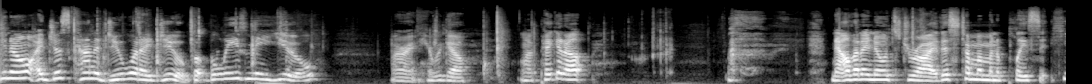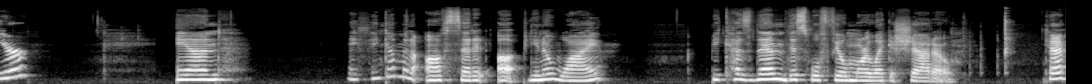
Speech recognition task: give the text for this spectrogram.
you know, I just kind of do what I do. But believe me, you, all right, here we go. I'm gonna pick it up. now that I know it's dry, this time I'm gonna place it here. And I think I'm gonna offset it up. You know why? Because then this will feel more like a shadow. Okay?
